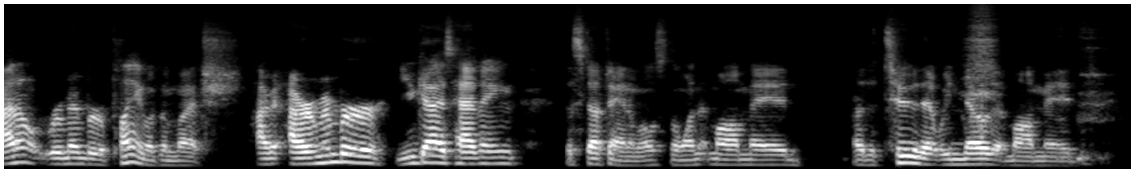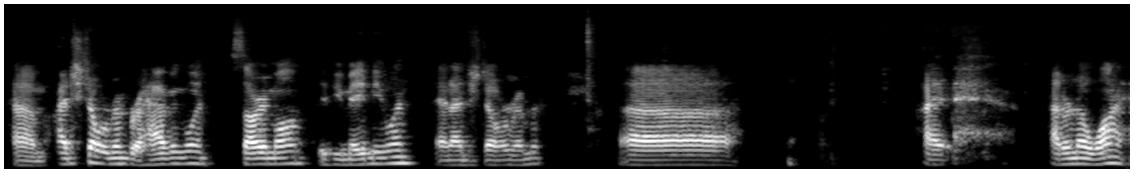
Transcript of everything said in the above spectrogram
I don't remember playing with them much. I I remember you guys having the stuffed animals, the one that mom made, or the two that we know that mom made. Um, I just don't remember having one. Sorry, mom, if you made me one, and I just don't remember. Uh, I I don't know why.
